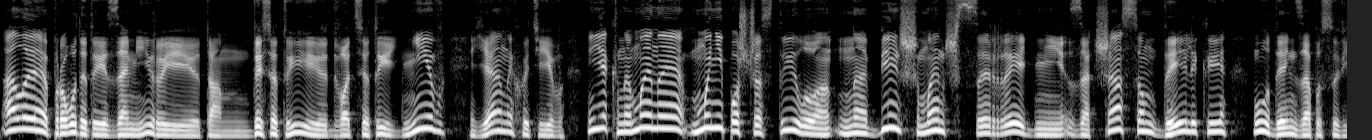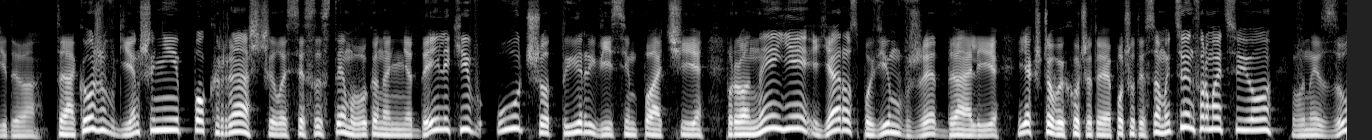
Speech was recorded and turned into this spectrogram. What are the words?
але проводити заміри там 10-20 днів я не хотів. Як на мене, мені пощастило на більш-менш середні за часом деліки у день запису відео. Також в Геншині покращилася система виконання деліків у 4.8 патчі. Про неї я розповім вже далі. Якщо ви хочете почути саме цю інформацію, внизу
